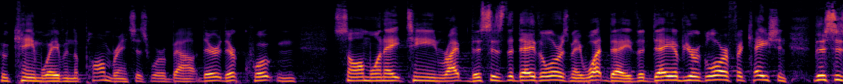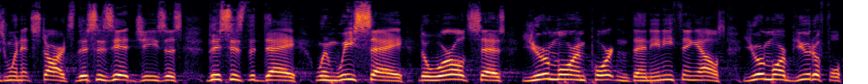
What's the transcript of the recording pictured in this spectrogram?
who came waving the palm branches were about. They're, they're quoting Psalm 118, right? This is the day the Lord has made. What day? The day of your glorification. This is when it starts. This is it, Jesus. This is the day when we say, the world says, you're more important than anything else. You're more beautiful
